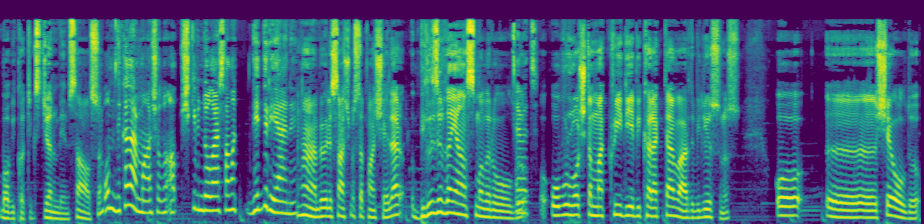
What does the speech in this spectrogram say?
Bobby Kotick canım benim sağ olsun. Oğlum ne kadar maaş alıyorsun? 62 bin dolar sana nedir yani? Ha böyle saçma sapan şeyler. Blizzard'a yansımaları oldu. Evet. Overwatch'ta McCree diye bir karakter vardı biliyorsunuz. O e, şey oldu.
